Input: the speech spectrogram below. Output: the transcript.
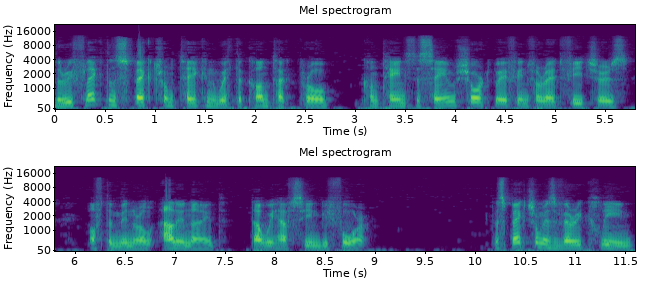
The reflectance spectrum taken with the contact probe contains the same shortwave infrared features of the mineral alunite that we have seen before. The spectrum is very clean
